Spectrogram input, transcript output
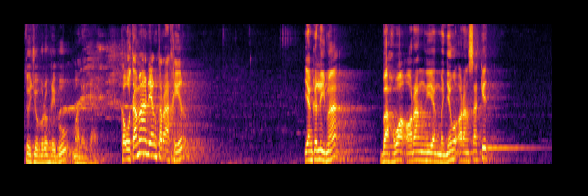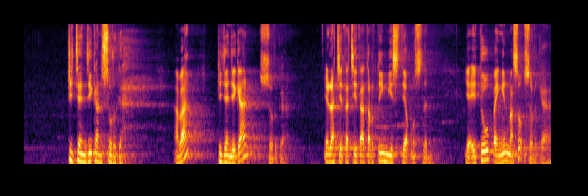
70 ribu malaikat. Keutamaan yang terakhir yang kelima bahwa orang yang menjenguk orang sakit dijanjikan surga. Apa? Dijanjikan surga. Inilah cita-cita tertinggi setiap muslim yaitu pengen masuk surga.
